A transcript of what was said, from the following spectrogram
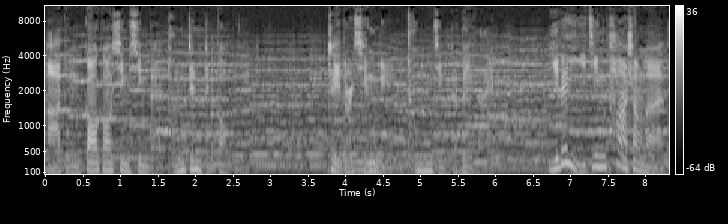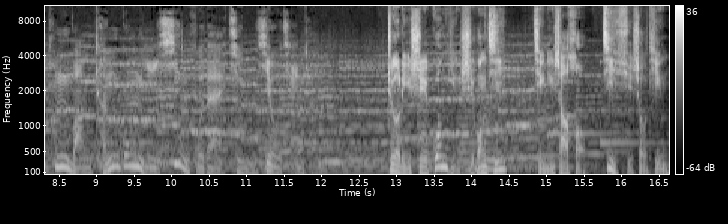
阿东高高兴兴地同珍珍告别。这对情侣憧憬着未来，以为已经踏上了通往成功与幸福的锦绣前程。这里是光影时光机，请您稍后继续收听。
